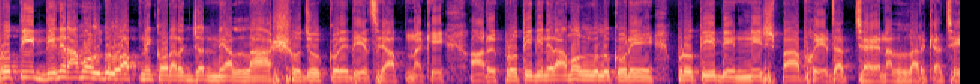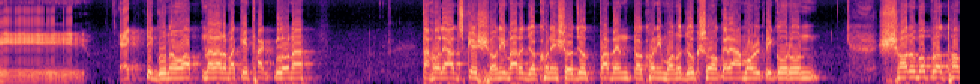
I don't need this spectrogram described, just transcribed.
প্রতিদিনের আমলগুলো আপনি করার জন্য আল্লাহ সুযোগ করে দিয়েছে আপনাকে। আর প্রতিদিনের আমলগুলো করে প্রতিদিন নিষ্পাপ হয়ে যাচ্ছেন আল্লাহর কাছে। একটি গুণও আপনার আর বাকি থাকল না। তাহলে আজকে শনিবার যখনই সুযোগ পাবেন, তখনই মনোযোগ সহকারে আমলটি করুন। সর্বপ্রথম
